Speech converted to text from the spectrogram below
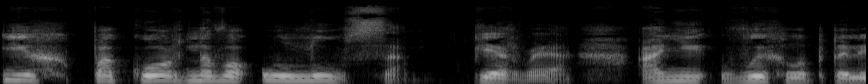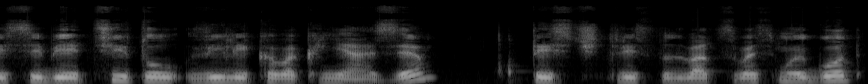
их покорного улуса. Первое. Они выхлоптали себе титул великого князя, 1328 год,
